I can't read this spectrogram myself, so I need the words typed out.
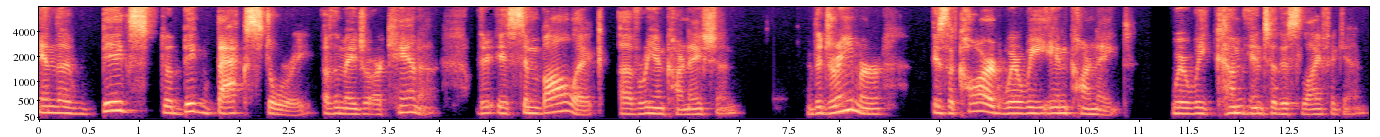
In the big, the big backstory of the major arcana, there is symbolic of reincarnation. The dreamer is the card where we incarnate, where we come into this life again.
